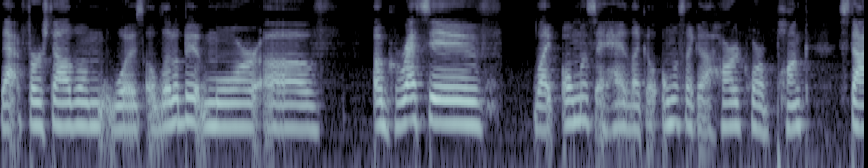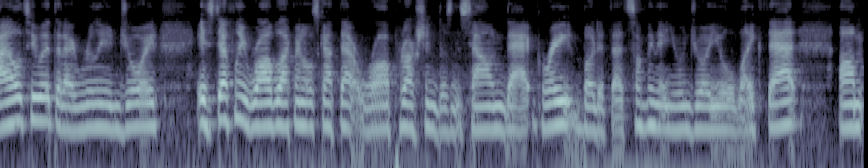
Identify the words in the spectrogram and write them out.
that first album was a little bit more of aggressive, like almost it had like a, almost like a hardcore punk style to it that I really enjoyed. It's definitely raw black metal. It's got that raw production. Doesn't sound that great, but if that's something that you enjoy, you'll like that. Um,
